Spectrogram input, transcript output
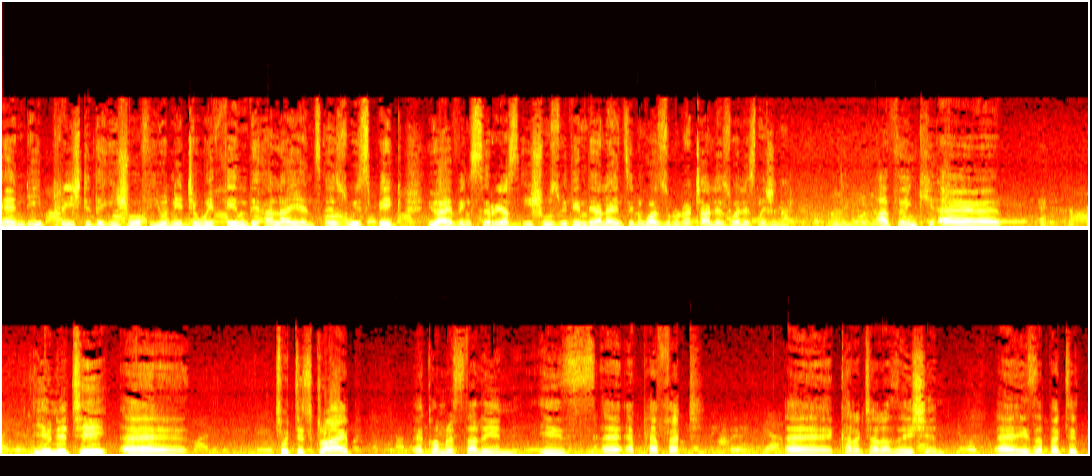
and he preached the issue of unity within the alliance. As we speak, you are having serious issues within the alliance in KwaZulu Natal as well as national. I think uh, unity uh, to describe uh, Comrade Stalin is a, a perfect uh, characterization, uh, is a perfect,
